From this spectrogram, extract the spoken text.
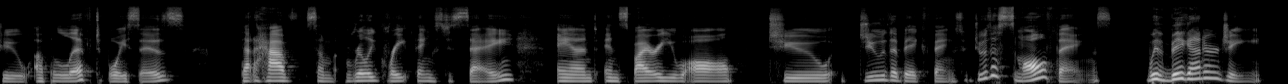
to uplift voices that have some really great things to say and inspire you all to do the big things, do the small things with big energy,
